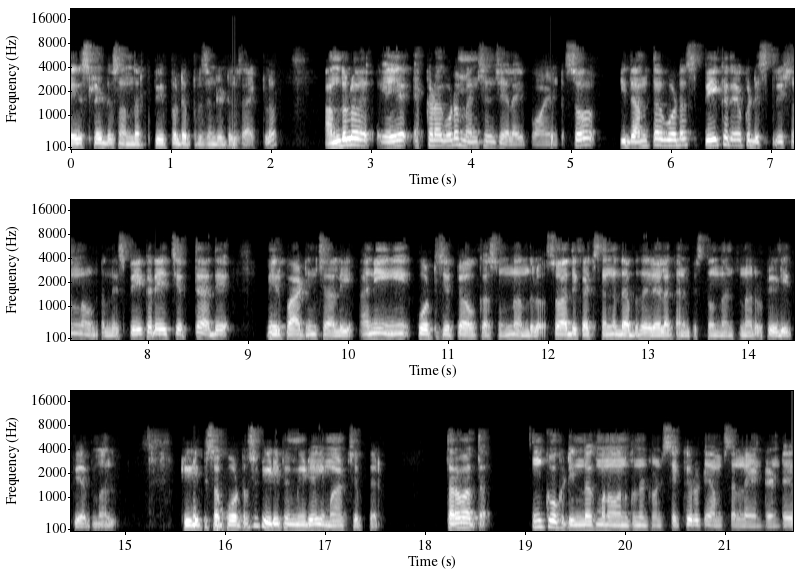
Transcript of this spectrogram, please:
లెజిస్లేటివ్స్ అందరికి పీపుల్ రిప్రజెంటేటివ్స్ యాక్ట్లో అందులో ఏ ఎక్కడ కూడా మెన్షన్ చేయాలి ఈ పాయింట్. సో ఇదంతా కూడా స్పీకర్ యొక్క డిస్క్రిప్షన్లో ఉంటుంది. స్పీకర్ ఏది చెప్తే అదే మీరు పాటించాలి అని కోర్టు చెప్పే అవకాశం ఉంది అందులో. సో అది ఖచ్చితంగా దెబ్బతగిలేలా కనిపిస్తుంది అంటున్నారు టీడీపీ అభిమానులు. టీడీపీ సపోర్టర్స్ టీడీపీ మీడియా ఈ మాట చెప్పారు. తర్వాత ఇంకొకటి ఇందాక మనం అనుకున్నటువంటి సెక్యూరిటీ అంశంలో ఏంటంటే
